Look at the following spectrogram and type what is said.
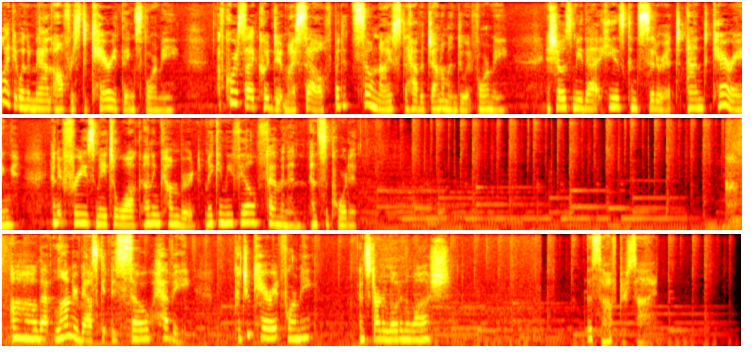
like it when a man offers to carry things for me. Of course, I could do it myself, but it's so nice to have a gentleman do it for me. It shows me that he is considerate and caring, and it frees me to walk unencumbered, making me feel feminine and supported. Oh, that laundry basket is so heavy. Could you carry it for me and start a load in the wash? The softer side.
